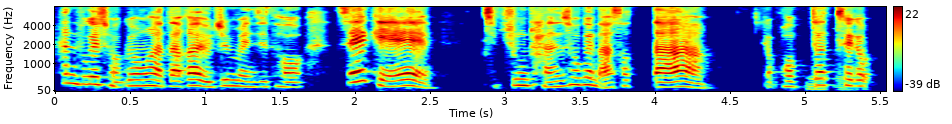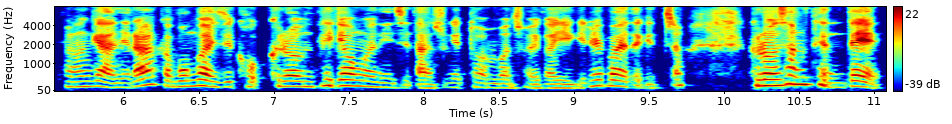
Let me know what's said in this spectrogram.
한두 개 적용하다가 요즘에 이제 더 세게 집중 단속에 나섰다. 그러니까 법 자체가 변한 게 아니라 그러니까 뭔가 이제 거- 그런 배경은 이제 나중에 또 한번 저희가 얘기를 해봐야 되겠죠. 그런 상태인데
